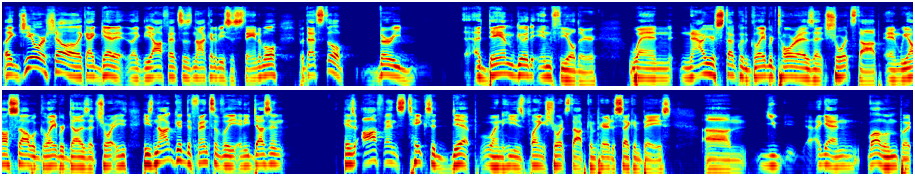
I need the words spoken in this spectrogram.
Like Gio Urshela, like I get it. Like the offense is not going to be sustainable, but that's still very a damn good infielder. When now you're stuck with Gleyber Torres at shortstop, and we all saw what Gleyber does at short. He, he's not good defensively, and he doesn't. His offense takes a dip when he's playing shortstop compared to second base. Um, you again love him, but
